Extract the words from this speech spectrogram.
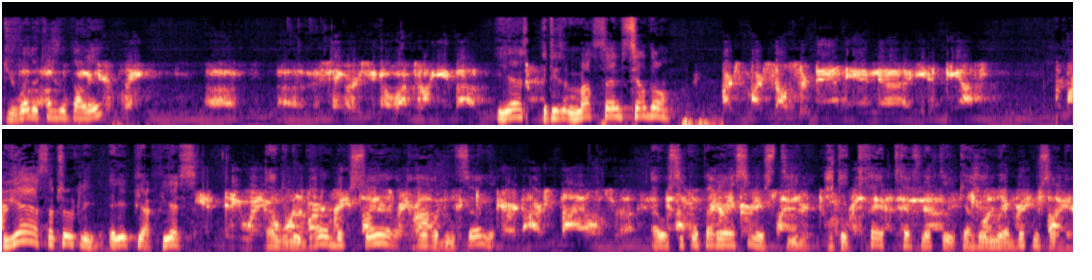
Tu vois de qui je veux parler? Yes, it is Marcel Cerdan. Marcel Cerdan and uh, Edith Piaf. Yes, absolutely. Elliot Piaf, yes. Un de nos grands boxeurs, Ray Robinson, a aussi comparé ainsi nos styles. J'étais très très flatté car j'admire beaucoup Cerdan.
